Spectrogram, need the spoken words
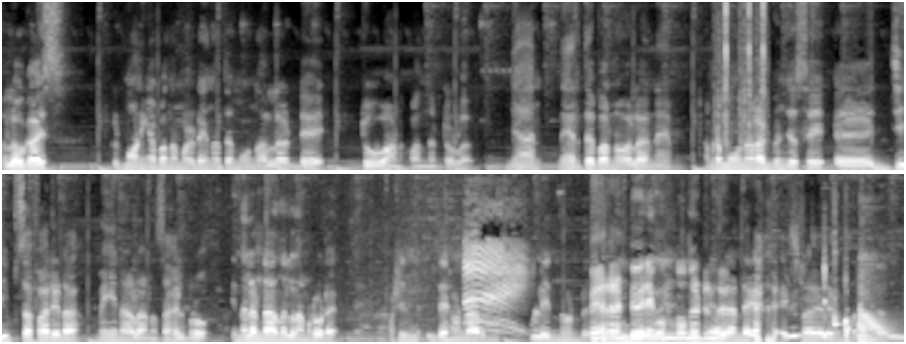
ഹലോ ഗായ്സ് ഗുഡ് മോർണിംഗ് അപ്പം നമ്മളുടെ ഇന്നത്തെ മൂന്നാറിലെ ഡേ ടു ആണ് വന്നിട്ടുള്ളത്. ഞാൻ നേരത്തെ പറഞ്ഞ പോലെ തന്നെ നമ്മുടെ മൂന്നാർ അഡ്വഞ്ചേഴ്സ് ജീപ്പ് സഫാരിയുടെ മെയിൻ ആളാണ് സഹൽ ബ്രോ ഇന്നലെ ഉണ്ടായിരുന്നില്ല നമ്മുടെ കൂടെ. പക്ഷെ ഇന്ന് ഇദ്ദേഹം ഉണ്ടായിരുന്നു. പുള്ളി ഇന്നും ഉണ്ട്. വേറെ രണ്ടുപേരെയും കൊണ്ടുവന്നിട്ടുണ്ട്. രണ്ട് എക്സ്ട്രാ പേരെ കൊണ്ടുവന്നിട്ടുണ്ട്.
